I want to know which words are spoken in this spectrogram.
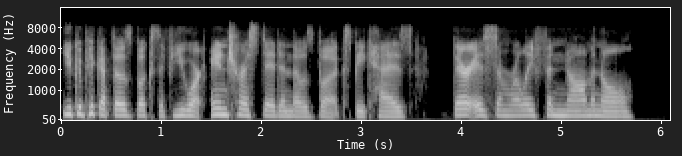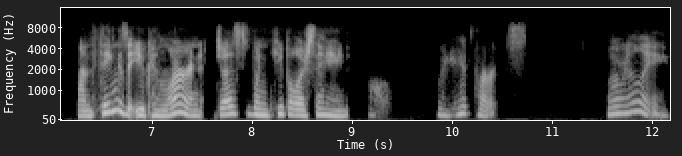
you could pick up those books if you are interested in those books because there is some really phenomenal um, things that you can learn just when people are saying, "Oh, my hip hurts." Well, really?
